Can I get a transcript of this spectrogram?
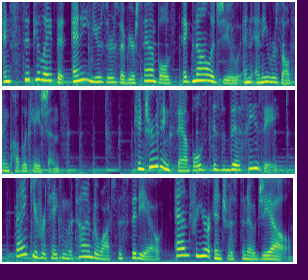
and stipulate that any users of your samples acknowledge you in any resulting publications. Contributing samples is this easy. Thank you for taking the time to watch this video and for your interest in OGL.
